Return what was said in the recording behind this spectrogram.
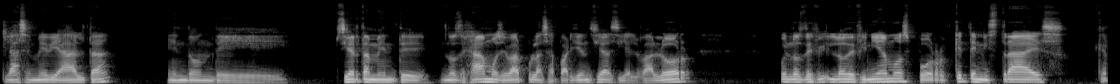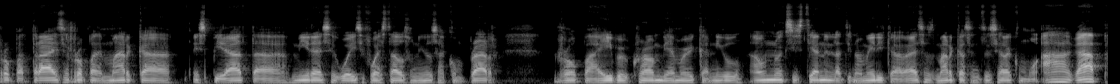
clase media alta en donde ciertamente nos dejábamos llevar por las apariencias y el valor, pues lo definíamos por qué tenis traes, qué ropa traes, es ropa de marca, es pirata, mira ese güey se fue a Estados Unidos a comprar ropa Abercrombie, American Eagle, aún no existían en Latinoamérica, esas marcas, entonces era como, ah, Gap,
